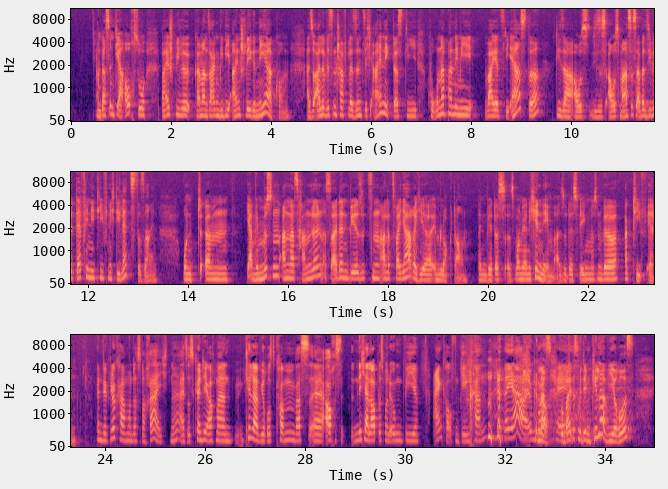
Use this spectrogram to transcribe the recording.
Und das sind ja auch so Beispiele, kann man sagen, wie die Einschläge näher kommen. Also alle Wissenschaftler sind sich einig, dass die Corona-Pandemie war jetzt die erste dieser Aus, dieses Ausmaßes, aber sie wird definitiv nicht die letzte sein. Und ähm, ja, wir müssen anders handeln, es sei denn, wir sitzen alle zwei Jahre hier im Lockdown. Wenn wir das, das wollen wir ja nicht hinnehmen. Also deswegen müssen wir aktiv werden wenn wir Glück haben und das noch reicht. Ne? Also es könnte ja auch mal ein Killer-Virus kommen, was äh, auch nicht erlaubt, dass man irgendwie einkaufen gehen kann. naja, im genau. Worst Case. Wobei das mit dem Killer-Virus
